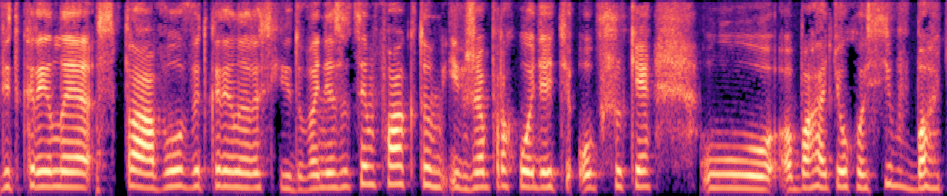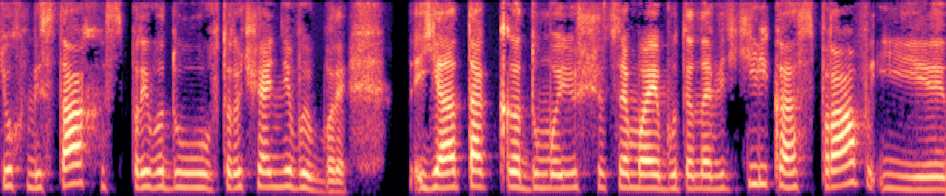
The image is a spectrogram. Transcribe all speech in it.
відкрили справу, відкрили розслідування за цим фактом і вже проходять обшуки у багатьох осіб в багатьох містах з приводу втручання вибори. Я так думаю, що це має бути навіть кілька справ, і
